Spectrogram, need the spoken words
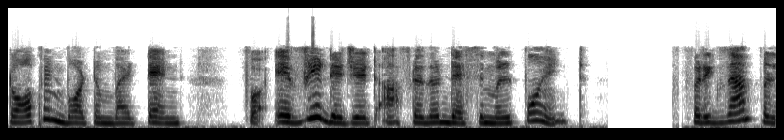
top and bottom by 10 for every digit after the decimal point. For example,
